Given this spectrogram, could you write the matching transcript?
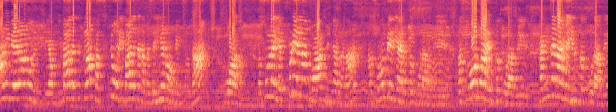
ஆணிவேரான ஒரு விஷயம் இபாதத்துக்குலாம் ஃபர்ஸ்ட் ஒரு இபாதத்தை நம்ம செய்யணும் அப்படின்னு சொன்னா துவா தான் ரசூலா எப்படி எல்லாம் துவா செஞ்சாங்கன்னா நான் சோம்பேறியா இருக்கக்கூடாது நான் சோர்வா இருக்கக்கூடாது கஞ்சனாக இருக்கக்கூடாது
